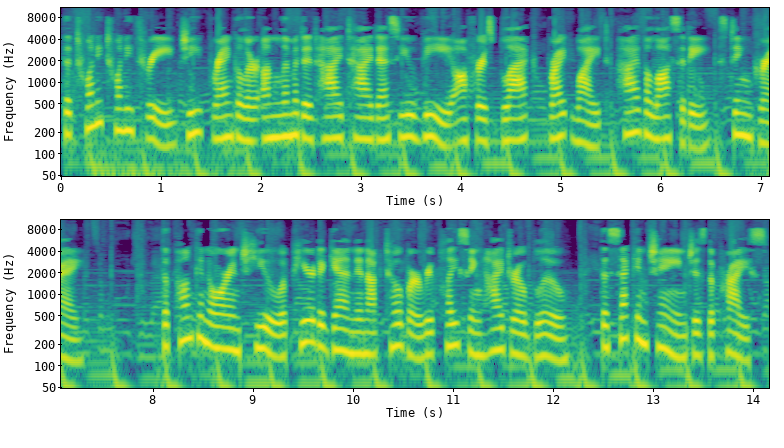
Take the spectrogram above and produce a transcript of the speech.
The 2023 Jeep Wrangler Unlimited High Tide SUV offers black, bright white, high velocity, sting gray. The pumpkin orange hue appeared again in October replacing hydro blue. The second change is the price.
